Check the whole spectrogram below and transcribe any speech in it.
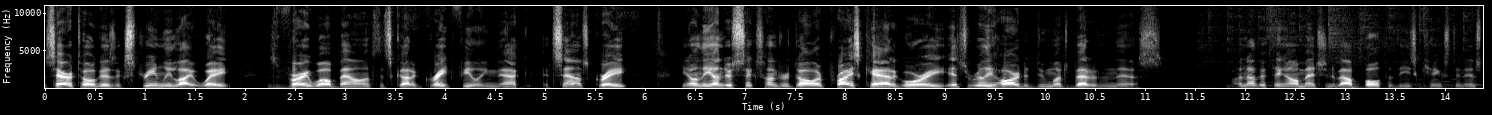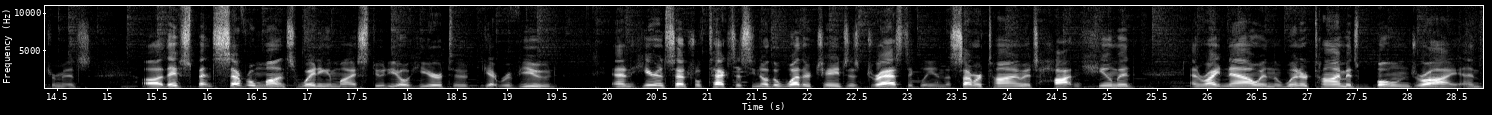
The Saratoga is extremely lightweight, it's very well balanced, it's got a great feeling neck, it sounds great. You know, in the under $600 price category, it's really hard to do much better than this. Another thing I'll mention about both of these Kingston instruments, uh, they've spent several months waiting in my studio here to get reviewed. And here in central Texas, you know, the weather changes drastically. In the summertime, it's hot and humid. And right now, in the wintertime, it's bone dry. And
